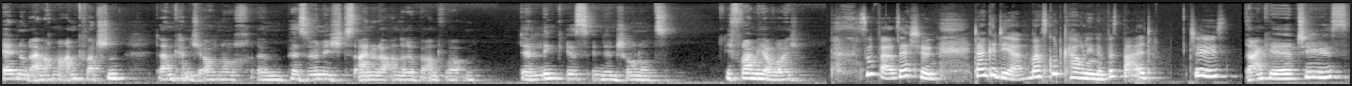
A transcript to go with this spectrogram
adden und einfach mal anquatschen. Dann kann ich auch noch ähm, persönlich das ein oder andere beantworten. Der Link ist in den Show Notes. Ich freue mich auf euch. Super, sehr schön. Danke dir. Mach's gut, Caroline. Bis bald. Tschüss. Danke, tschüss.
